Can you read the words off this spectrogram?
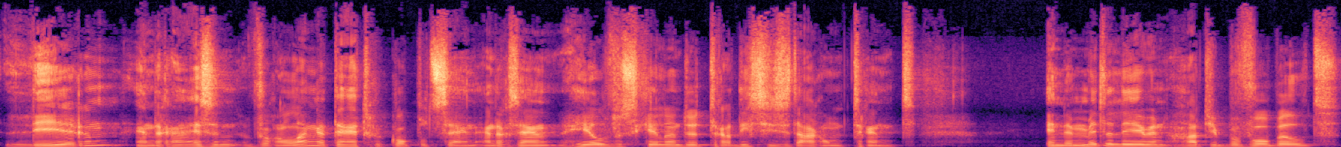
leren en reizen voor een lange tijd gekoppeld zijn. En er zijn heel verschillende tradities daaromtrent. In de middeleeuwen had je bijvoorbeeld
